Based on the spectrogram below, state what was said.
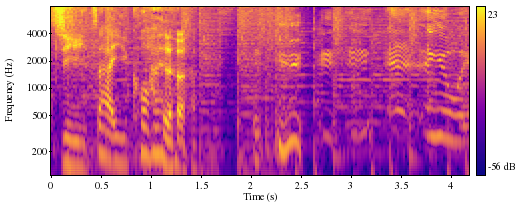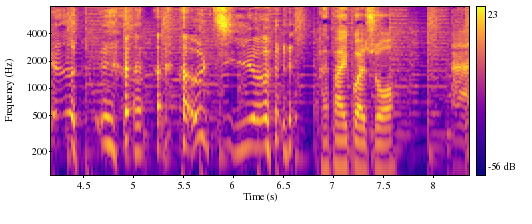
挤在一块了。哎呦喂好挤哦！拍拍怪说：“啊，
